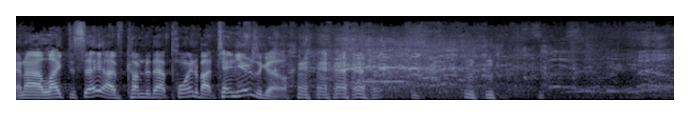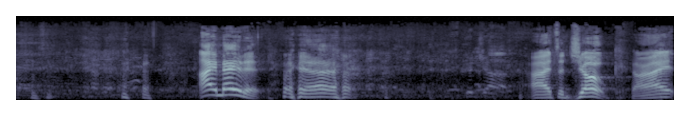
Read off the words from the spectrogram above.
And I like to say I've come to that point about 10 years ago. I made it. Good job. All right, it's a joke, all right?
